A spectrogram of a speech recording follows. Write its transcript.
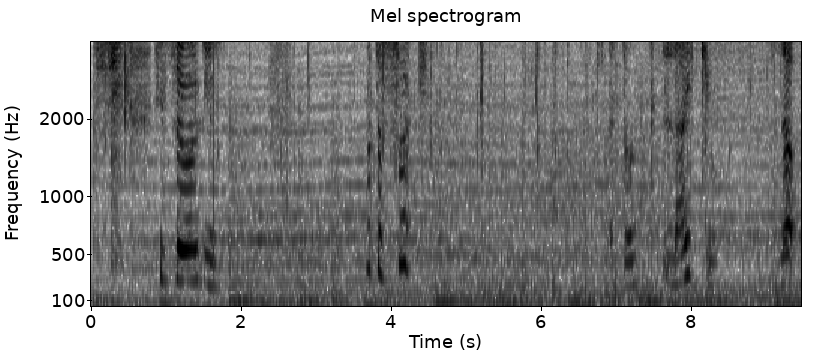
He's so ugly. What the fuck? I don't like you. What's up?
